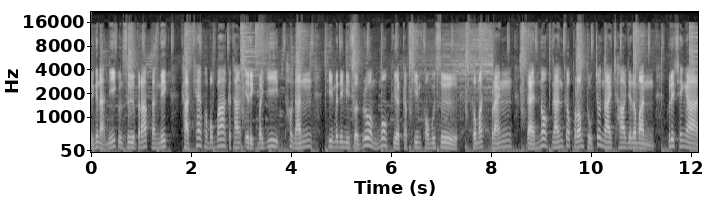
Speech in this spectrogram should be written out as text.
ถึงขนาดนี้กุนซือรับลังนิก ขาดแค่พอบบบ้ากับทางเอริกบายี่เท่านั้น ที่ไม่ได้มีส่วนร่วมโมกเกือกกับทีมของกุนซือโทมัสแฟรงค์แต่นอกนั้นก็พร้อมถูกเจ้านายชาวเยอรมันเรียกใช้งาน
